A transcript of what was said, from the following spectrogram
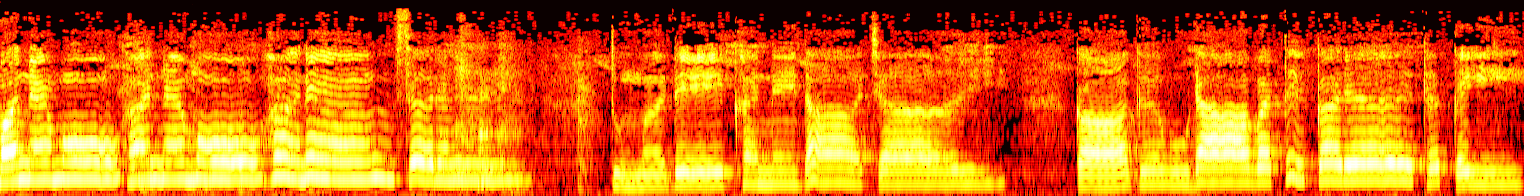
मनमोहन मोहन सरल तुम देखन दाचाई काग उड़ावत करथ कई,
